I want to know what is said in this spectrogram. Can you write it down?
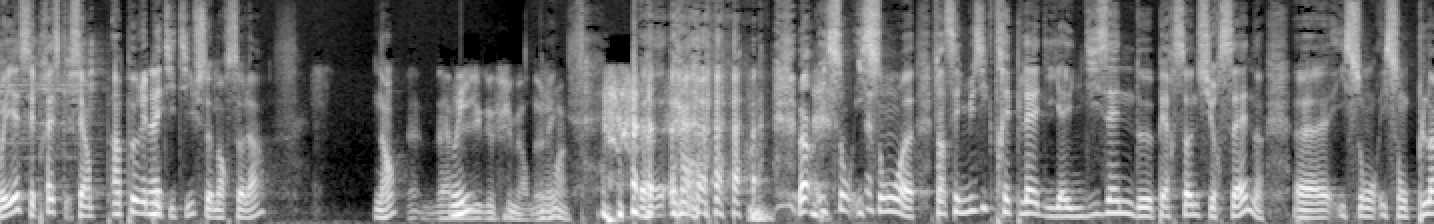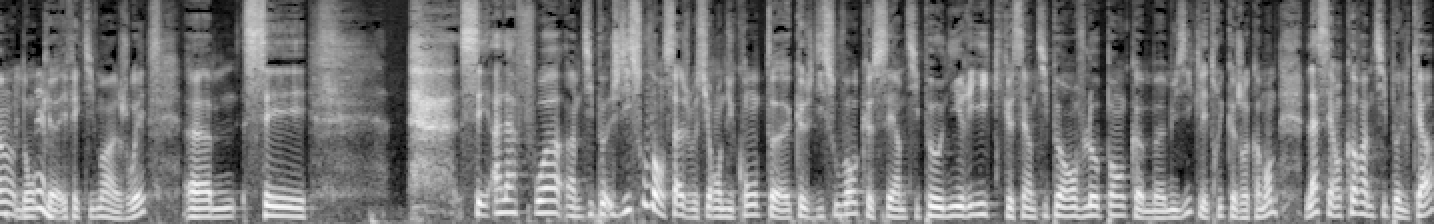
voyez, c'est presque, c'est un, un peu répétitif ce morceau-là. Non? De la Oui. musique de fumeur de Oui. joint. Non, ils sont, ils sont. euh, Enfin, c'est une musique très plaide. Il y a une dizaine de personnes sur scène. Euh, ils sont, ils sont pleins donc euh, effectivement à jouer. Euh, c'est c'est à la fois un petit peu. Je dis souvent ça. Je me suis rendu compte euh, que je dis souvent que c'est un petit peu onirique, que c'est un petit peu enveloppant comme euh, musique. Les trucs que je recommande. Là, c'est encore un petit peu le cas.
